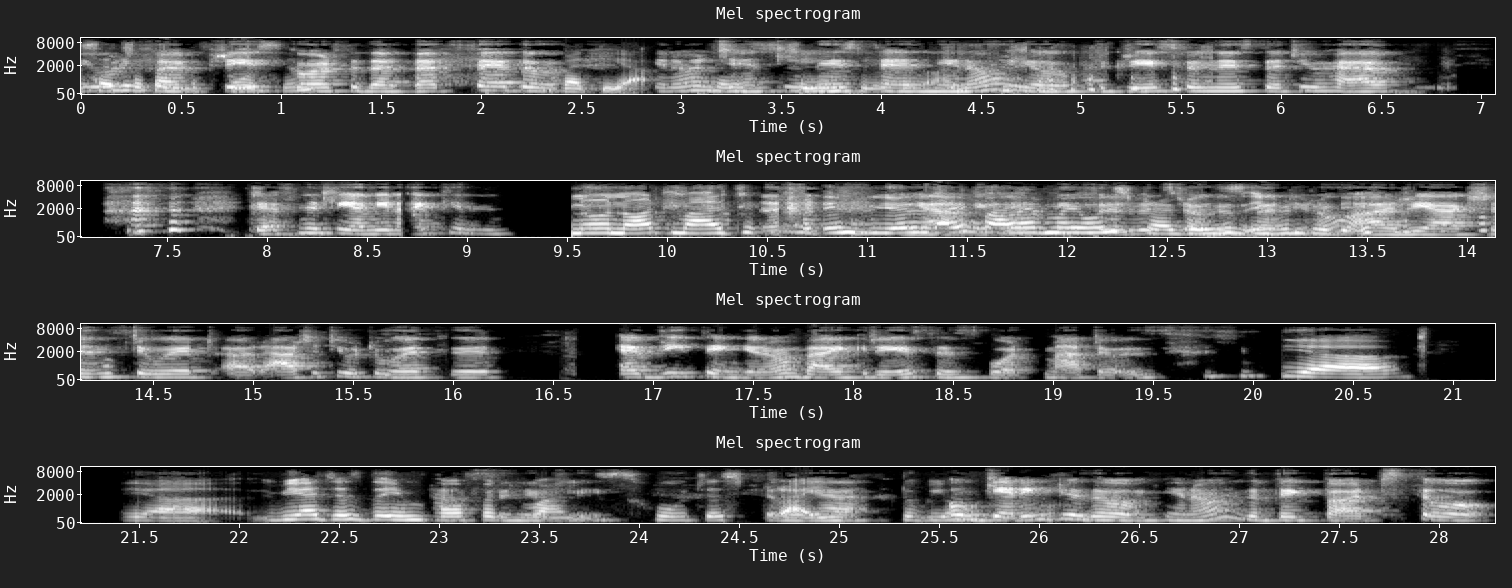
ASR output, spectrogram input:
such a kind of Praise person. God for that. That's where the But yeah, you know gentleness and you know your the gracefulness that you have. Definitely. I mean, I can. No, not much. But in real Yeah, life, I have my own struggles struggles, but even you know, our reactions to it, our attitude towards it, everything, you know, by grace is what matters. Yeah, yeah. We are just the imperfect Absolutely. ones who just So yeah. to be Oh, getting to the, you know, the big part. So,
